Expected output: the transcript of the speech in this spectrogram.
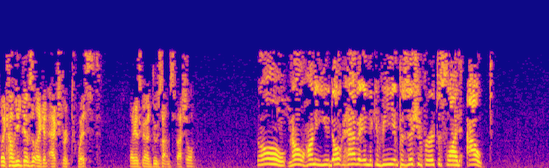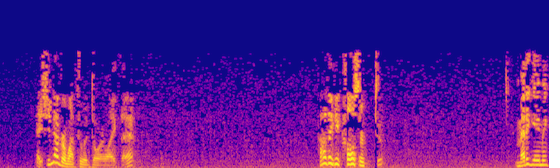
Like how he gives it like an extra twist, like it's gonna do something special. No, no, honey, you don't have it in the convenient position for it to slide out. Hey, she never went through a door like that. How did they get closer to? Metagaming,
